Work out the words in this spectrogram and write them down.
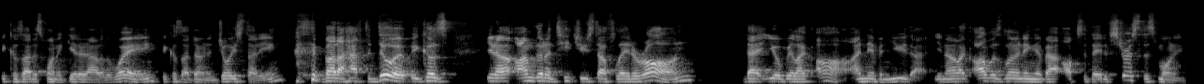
because I just want to get it out of the way because I don't enjoy studying, but I have to do it because you know I'm going to teach you stuff later on that you'll be like, oh, I never knew that. You know, like I was learning about oxidative stress this morning.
